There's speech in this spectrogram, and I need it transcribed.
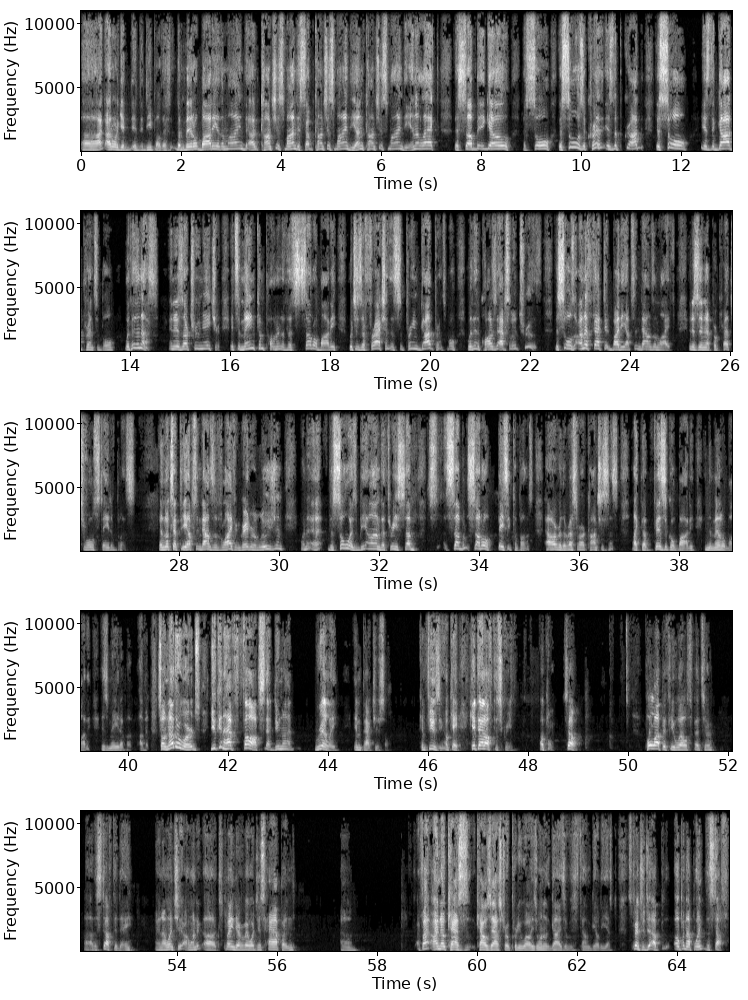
Uh, I, I don't want to get into deep all this. The middle body of the mind, the unconscious mind, the subconscious mind, the unconscious mind, the intellect, the sub ego, the soul. The soul is a is the God. The soul is the God principle within us, and it is our true nature. It's a main component of the subtle body, which is a fraction of the supreme God principle within the qualities of absolute truth. The soul is unaffected by the ups and downs in life and is in a perpetual state of bliss. It looks at the ups and downs of life in greater illusion. When uh, the soul is beyond the three sub, sub subtle basic components. However, the rest of our consciousness, like the physical body and the mental body, is made up of, of it. So, in other words, you can have thoughts that do not really impact your soul. Confusing. Okay, get that off the screen. Okay, so pull up, if you will, Spencer, uh, the stuff today, and I want you. I want to uh, explain to everybody what just happened um, if I, I know Cal Zastrow pretty well. He's one of the guys that was found guilty yesterday. Spencer, up, open up the stuff.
